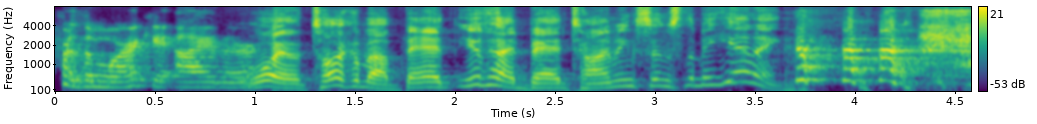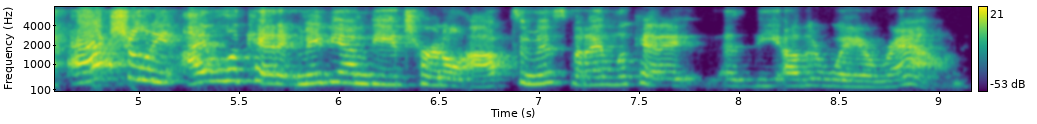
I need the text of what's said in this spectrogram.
for the market either. Boy, talk about bad. You've had bad timing since the beginning. Actually, I look at it, maybe I'm the eternal optimist, but I look at it uh, the other way around.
